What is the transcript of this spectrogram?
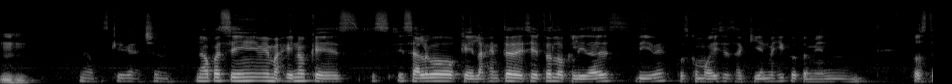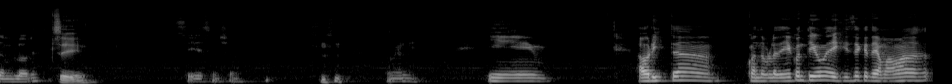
No, pues qué gacho. No, pues sí, me imagino que es, es, algo que la gente de ciertas localidades vive. Pues como dices, aquí en México también los temblores. Sí. Sí, es un show. Y ahorita, cuando hablé contigo, me dijiste que te llamaba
